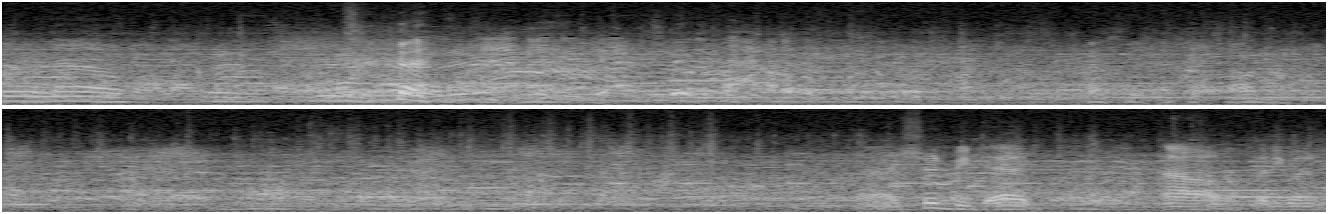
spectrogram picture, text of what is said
Oh no. I should be dead. Oh, but he went.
